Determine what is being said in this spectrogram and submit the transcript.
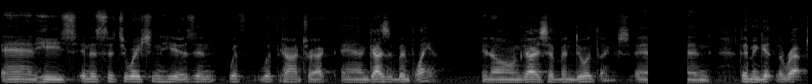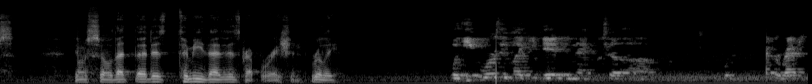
And he's in the situation he is in with with the contract, and guys have been playing, you know, and guys have been doing things. And and they've been getting the reps. You know, so that that is to me that is preparation, really. Well, he work it like he did in that uh, with Raptors?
